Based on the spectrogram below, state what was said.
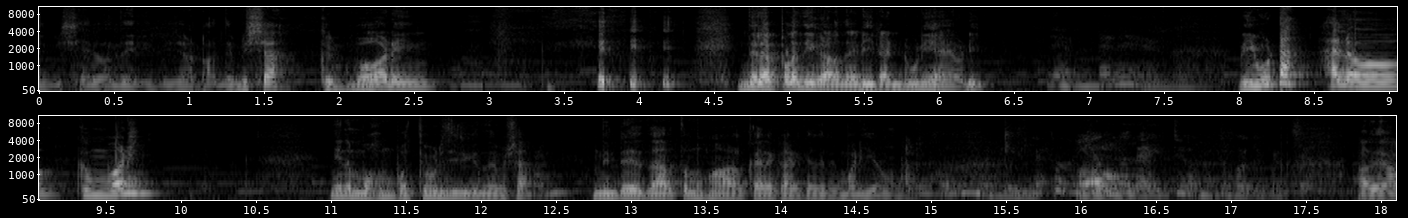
നിമിഷേനെ വന്ന് എനിപ്പിച്ചു കേട്ടോ. നിമിഷ ഗുഡ് മോർണിംഗ് ഇന്നലെ എപ്പോഴാണ് നീ കടന്നേടി? രണ്ടു മണി ആയോടി റീവൂട്ട ഹലോ ഗുഡ് മോർണിംഗ് നിന്റെ മുഖം പൊത്തി പിടിച്ചിരിക്കുന്ന നിമിഷ. നിന്റെ യഥാർത്ഥ മുഖം ആൾക്കാരെ കാണിക്കാൻ നിനക്ക് മടിയാണോ? പിടിച്ച അതെയോ?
